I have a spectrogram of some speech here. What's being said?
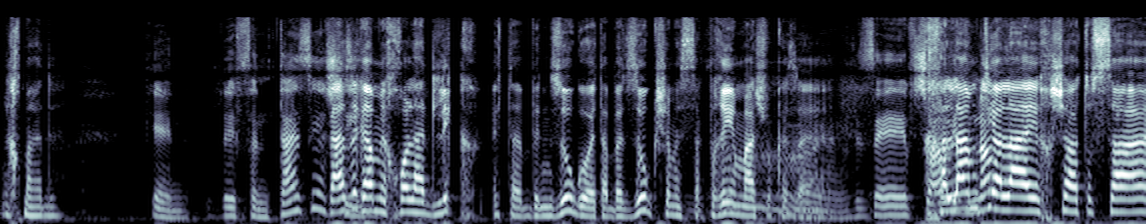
נחמד. כן, ופנטזיה ואז זה גם יכול להדליק את הבן זוג או את הבת זוג שמספרים משהו כזה. אה, וזה אפשר לבנות... חלמתי עלייך שאת עושה,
